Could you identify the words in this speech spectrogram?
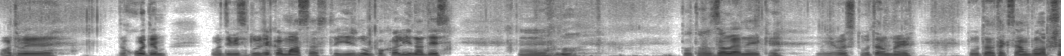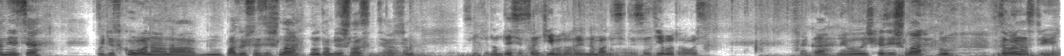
От ви доходимо, от дивіться, тут яка маса стоїть, ну, по коліна десь. Е, ну, тут зелене яке. І ось тут ми, тут так само була пшениця, подіскована, вона падочно зійшла, ну там зійшла, скажімо, скільки там 10 см, тут нема 10 см, ось така невеличка зійшла, ну, зелена стоїть.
